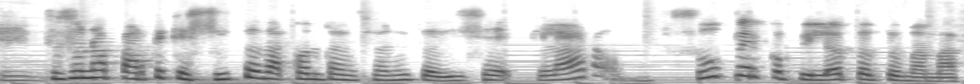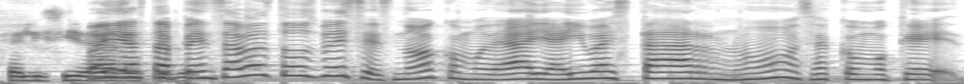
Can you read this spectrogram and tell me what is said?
Entonces una parte que sí te da contención y te dice, claro, súper copiloto tu mamá, felicidades. Oye, hasta pensabas dos veces, ¿no? Como de, ay, ahí va a estar, ¿no? O sea, como que,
